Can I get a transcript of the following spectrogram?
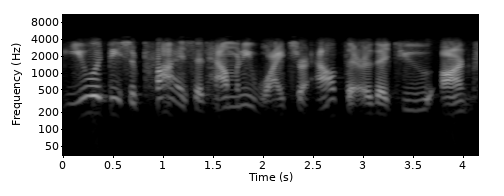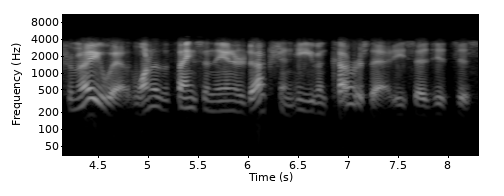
you would be surprised at how many whites are out there that you aren't familiar with. One of the things in the introduction, he even covers that. He says it's just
